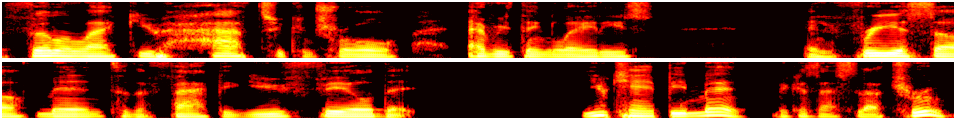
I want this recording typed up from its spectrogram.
feeling like you have to control everything ladies and free yourself men to the fact that you feel that you can't be men because that's not true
